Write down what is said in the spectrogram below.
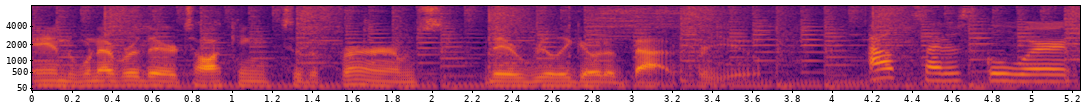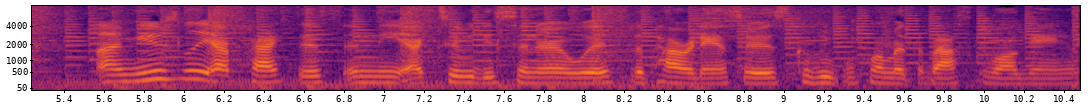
And whenever they're talking to the firms, they really go to bat for you. Outside of schoolwork, I'm usually at practice in the activity center with the power dancers because we perform at the basketball games.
